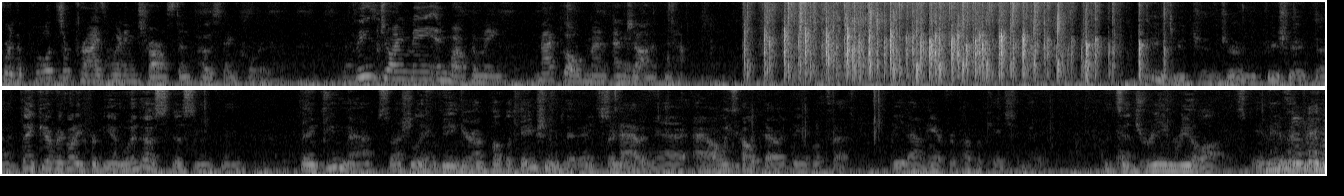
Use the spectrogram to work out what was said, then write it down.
for the Pulitzer Prize winning Charleston Post and Courier. Please join me in welcoming Matt Goldman and Jonathan Haupt. Thank you, Ginger. Appreciate that. Thank you, everybody, for being with us this evening. Thank you, Matt, especially for being here on publication day. Thanks for having me. I, I always hoped I would be able to be down here for publication day. It's a dream realized. It is a dream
